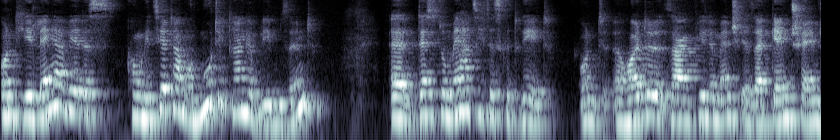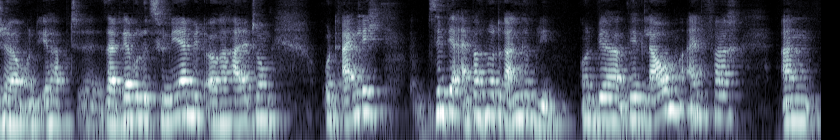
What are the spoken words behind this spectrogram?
und je länger wir das kommuniziert haben und mutig dran geblieben sind, äh, desto mehr hat sich das gedreht. Und äh, heute sagen viele Menschen, ihr seid Gamechanger und ihr habt, äh, seid revolutionär mit eurer Haltung. Und eigentlich sind wir einfach nur dran geblieben. Und wir, wir glauben einfach an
